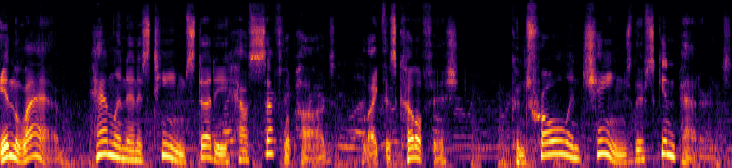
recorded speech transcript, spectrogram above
In the lab, Hanlon and his team study how cephalopods, like this cuttlefish, control and change their skin patterns.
